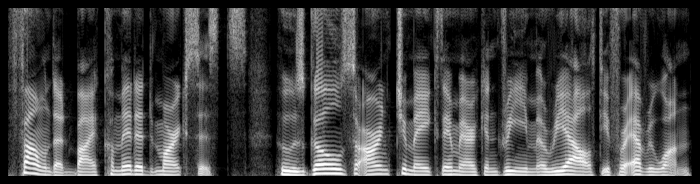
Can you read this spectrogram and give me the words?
founded by committed Marxists whose goals aren't to make the American dream a reality for everyone,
